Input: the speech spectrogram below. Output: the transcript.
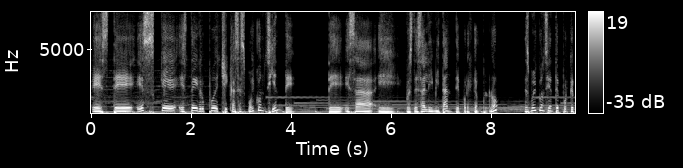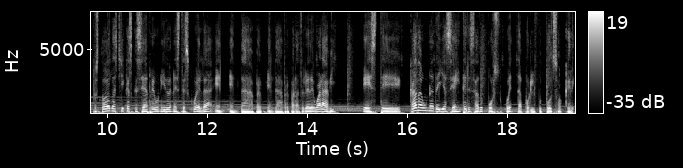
este, es que este grupo de chicas es muy consciente de esa, eh, pues de esa limitante, por ejemplo, ¿no? Es muy consciente porque pues todas las chicas que se han reunido en esta escuela, en, en, la, en la preparatoria de Warabi, este, cada una de ellas se ha interesado por su cuenta por el fútbol soccer.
